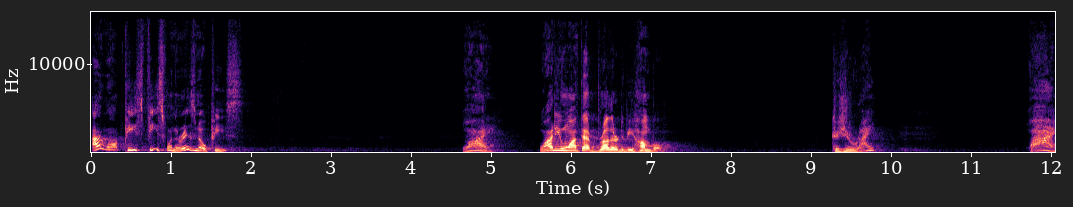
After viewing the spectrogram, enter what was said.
I want peace, peace when there is no peace. Why? Why do you want that brother to be humble? Because you're right? Why?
